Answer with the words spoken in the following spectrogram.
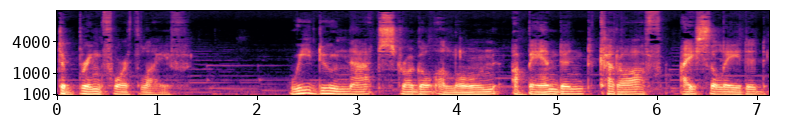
to bring forth life. We do not struggle alone, abandoned, cut off, isolated,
